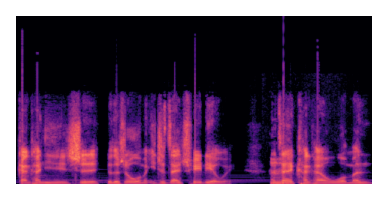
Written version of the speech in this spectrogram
看看你是有的时候我们一直在吹列维，再看看我们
